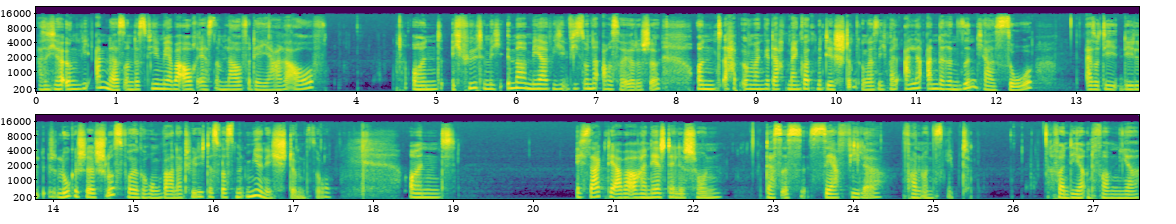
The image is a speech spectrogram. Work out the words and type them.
Also ich war irgendwie anders und das fiel mir aber auch erst im Laufe der Jahre auf. Und ich fühlte mich immer mehr wie, wie so eine Außerirdische und habe irgendwann gedacht, mein Gott, mit dir stimmt irgendwas nicht, weil alle anderen sind ja so. Also die, die logische Schlussfolgerung war natürlich, dass was mit mir nicht stimmt so. Und ich sag dir aber auch an der Stelle schon, dass es sehr viele von uns gibt von dir und von mir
